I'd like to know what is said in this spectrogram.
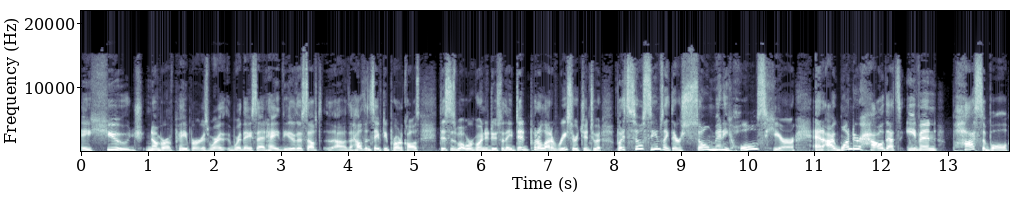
a huge number of papers where where they said, hey, these are the self uh, the health and safety protocols. This is what we're going to do. So they did put a lot of research into it, but it still seems like there are so many holes here, and I wonder how that's even possible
